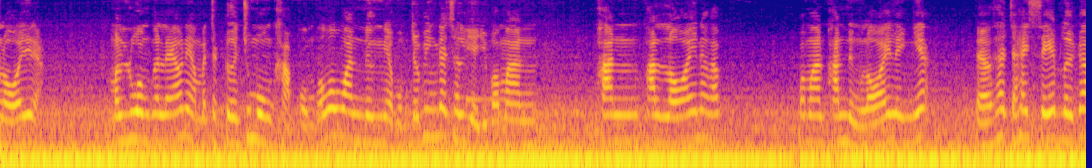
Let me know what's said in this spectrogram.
500 เนี่ย มันรวมกันแล้วเนี่ย มันจะเกินชั่วโมงขับผม เพราะว่าวันหนึ่งเนี่ยผมจะวิ่งได้เฉลี่ยอยู่ประมาณพันพันร้อยนะครับ ประมาณพันหนึ่งร้อยอะไรเงี้ย แต่ถ้าจะให้เซฟเลยก็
